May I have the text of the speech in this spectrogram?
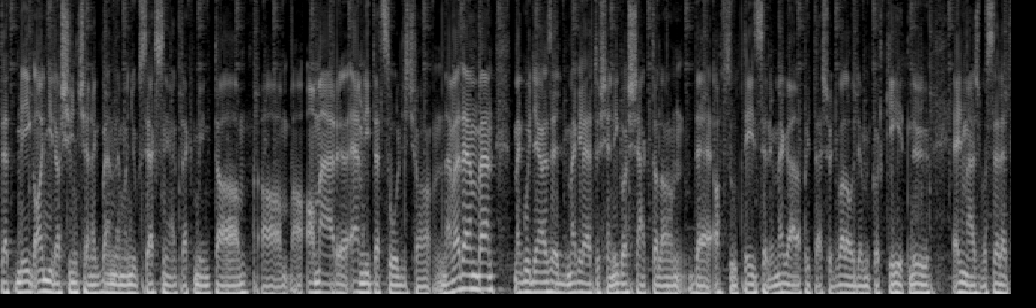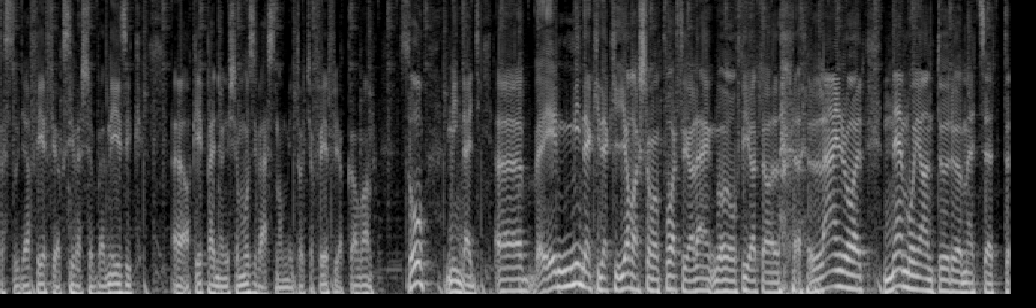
tehát még annyira sincsenek benne mondjuk szexnyeltek, mint a, a, a, a már említett szól a nevedemben, meg ugye az egy meglehetősen igazságtalan, de abszolút tényszerű megállapítás, hogy valahogy amikor két nő egymásba szeret, ezt ugye a férfiak szívesebben nézik eh, a képernyőn és a mozivásznon, mint hogyha férfiakkal van szó, mindegy. Én mindenkinek javaslom a portré a lángoló fiatal lányról. Nem olyan törölmetszett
